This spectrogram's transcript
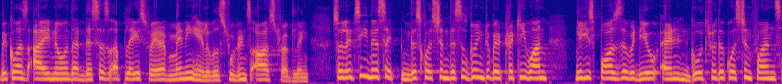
because I know that this is a place where many A-level students are struggling. So let's see this this question. This is going to be a tricky one. Please pause the video and go through the question once.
